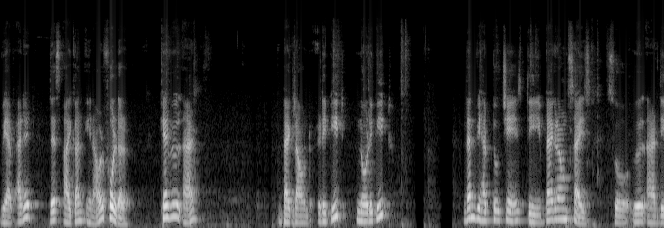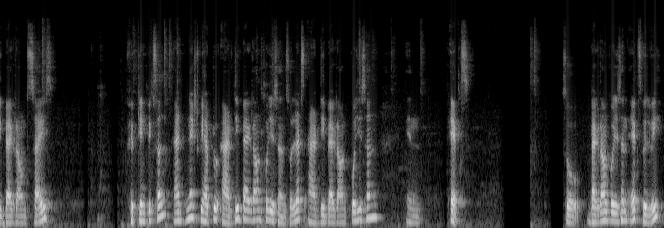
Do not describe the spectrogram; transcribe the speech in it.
We have added this icon in our folder. Here we will add background repeat, no repeat. Then we have to change the background size. So we will add the background size 15 pixel and next we have to add the background position. So let's add the background position in X. So background position X will be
